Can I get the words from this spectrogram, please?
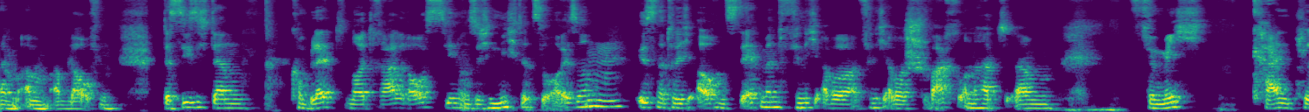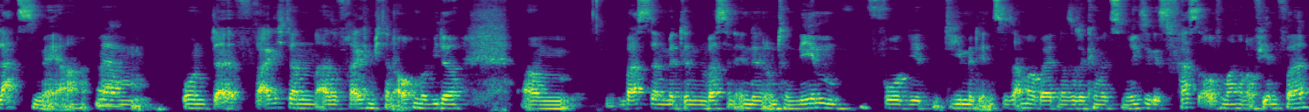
ähm, am, am Laufen. Dass sie sich dann komplett neutral rausziehen und sich nicht dazu äußern, mhm. ist natürlich auch ein Statement, finde ich aber, finde ich aber schwach und hat ähm, für mich keinen Platz mehr. Ja. Ähm, und da frage ich dann, also frage ich mich dann auch immer wieder, ähm, was dann mit den, was denn in den Unternehmen vorgeht, die mit denen zusammenarbeiten. Also da können wir jetzt ein riesiges Fass aufmachen, auf jeden Fall,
